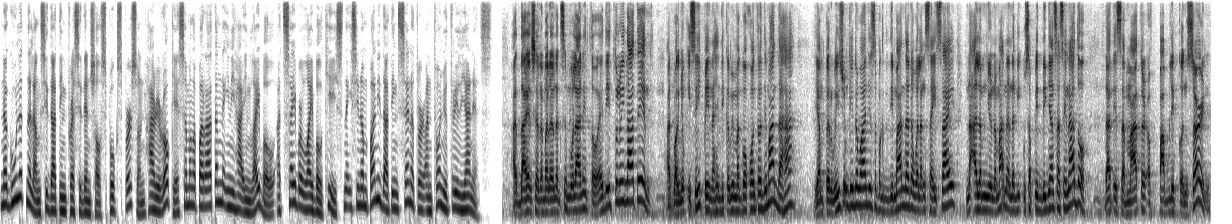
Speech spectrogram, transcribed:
Nagulat na lang si dating presidential spokesperson Harry Roque sa mga paratang na inihaing libel at cyber libel case na isinampa ni dating Senator Antonio Trillanes. At dahil siya naman na nagsimula nito, eh di ituloy natin. At huwag niyong isipin na hindi kami magkokontrademanda, ha? Yang perwisyong ginawa niyo sa pagdidemanda na walang saysay, na alam niyo naman na naging usapin din yan sa Senado. That is a matter of public concern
